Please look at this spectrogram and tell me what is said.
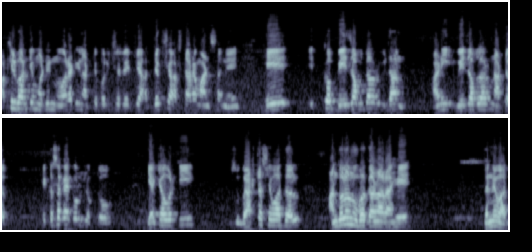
अखिल भारतीय मराठी मराठी नाट्य परिषदेचे अध्यक्ष असणाऱ्या माणसाने हे इतकं बेजबाबदार विधान आणि बेजबाबदार नाटक हे कसं काय करू शकतो? याच्यावरती राष्ट्रसेवा दल आंदोलन उभं करणार आहे. धन्यवाद.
